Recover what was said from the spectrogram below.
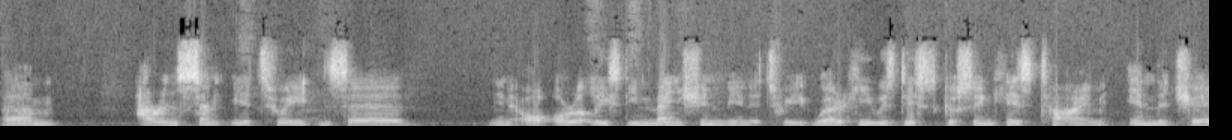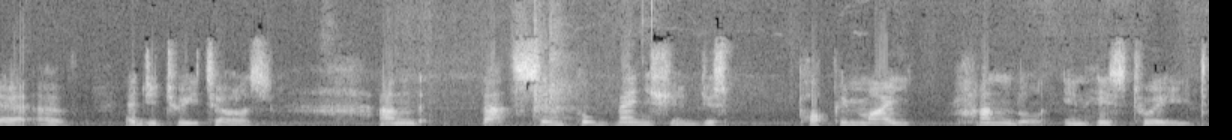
Um, Aaron sent me a tweet and said, you know, or, or, at least he mentioned me in a tweet where he was discussing his time in the chair of Oz. And that simple mention, just popping my handle in his tweet,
